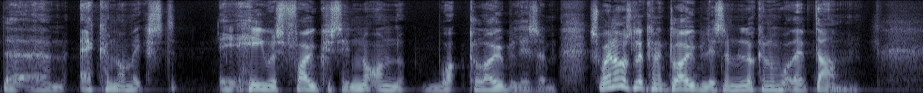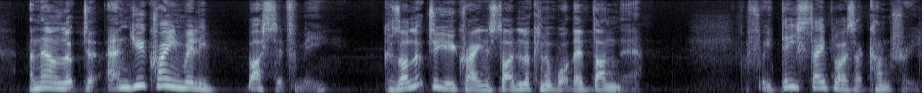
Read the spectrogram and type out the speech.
that um, economics. He was focusing not on what globalism. So when I was looking at globalism, looking at what they've done, and then I looked at and Ukraine really busted for me because I looked at Ukraine and started looking at what they've done there. If we destabilize that country,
